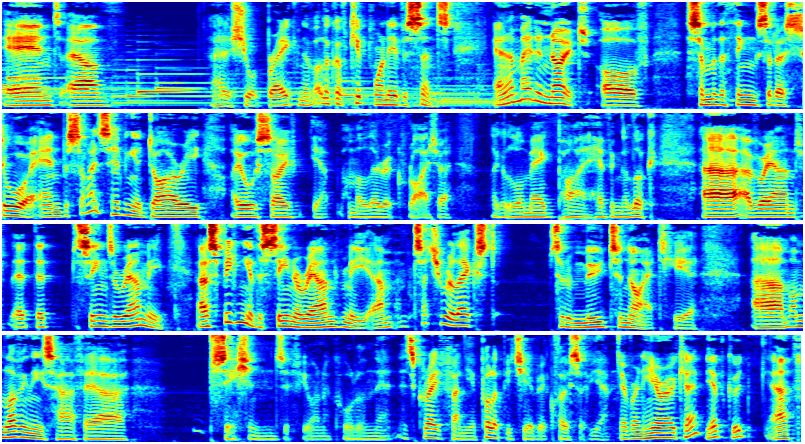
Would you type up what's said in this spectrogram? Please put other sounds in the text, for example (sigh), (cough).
and um, I had a short break, and look, I've kept one ever since. And I made a note of some of the things that I saw. And besides having a diary, I also, yeah, I'm a lyric writer, like a little magpie having a look uh, around at, the scenes around me. Uh, speaking of the scene around me, um, I'm such a relaxed sort of mood tonight here. Um, I'm loving these half hour sessions, if you want to call them that. It's great fun. Yeah, pull up your chair a bit closer. Yeah, everyone here okay? Yep, good. Uh,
